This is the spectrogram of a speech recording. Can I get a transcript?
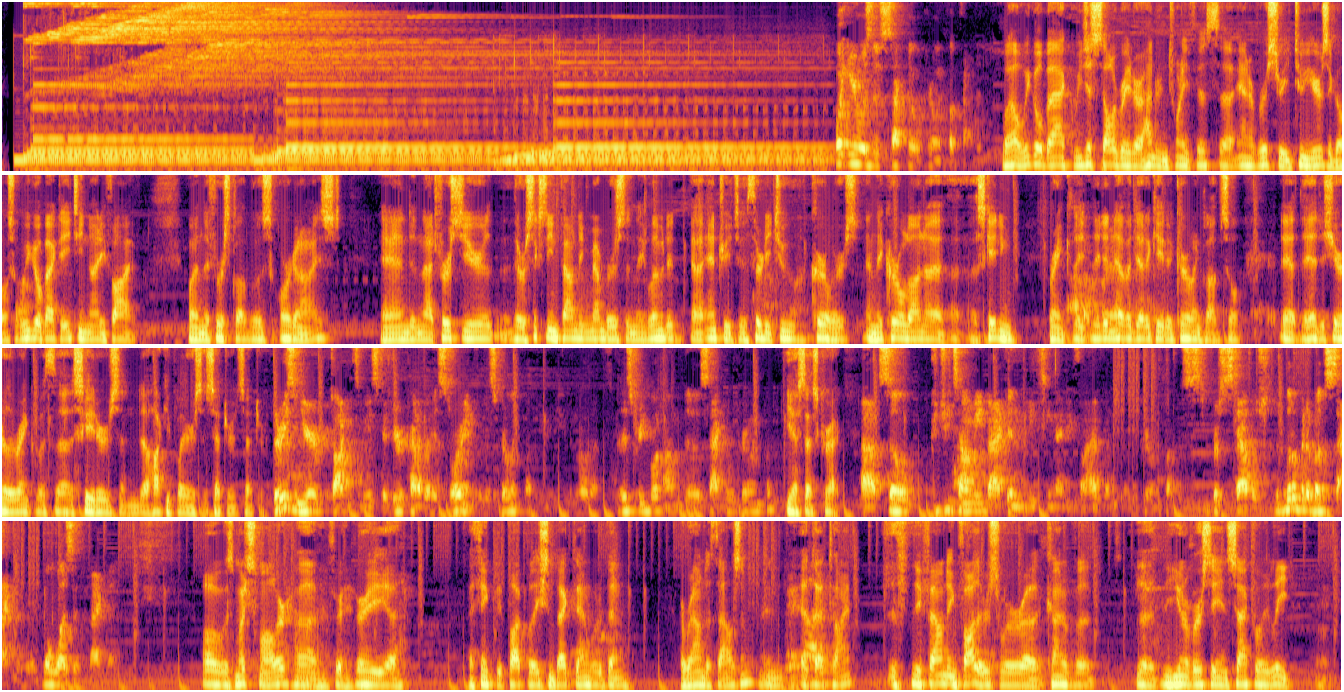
What year was the Sackville Curling Club founded? Well, we go back, we just celebrated our 125th uh, anniversary two years ago, so we go back to 1895. when the first club was organized. And in that first year, there were 16 founding members, and they limited uh, entry to 32 curlers. And they curled on a, a skating rink. They, they, didn't have a dedicated curling club, so they, they had to share the rink with uh, skaters and uh, hockey players, et cetera, et cetera. The reason you're talking to me is because you're kind of a historian for this curling club. History book on the Sackville Curling Club. Yes, that's correct. Uh, so, could you tell me back in 1895 when, when the curling club was first established, a little bit about Sackville? Like, what was it back then? Oh, it was much smaller. Uh, very, very uh, I think the population back then would have been around a thousand and at that time. The, the founding fathers were uh, kind of uh, the, the university and Sackville elite.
